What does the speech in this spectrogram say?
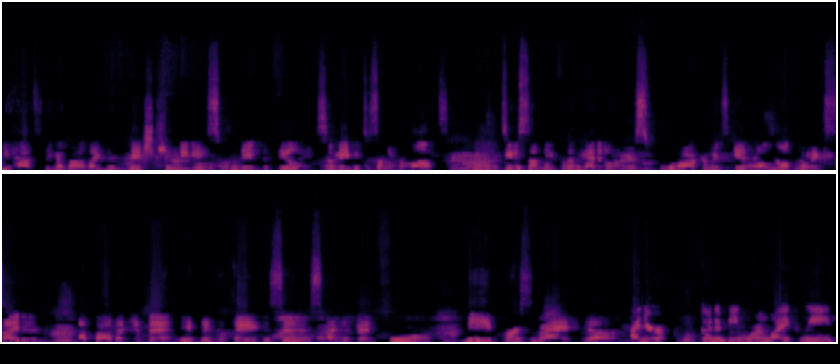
You have to think about like the niche communities within the building. So maybe do something for moms, do something for the pet owners who are going to get a lot more excited about that event if they know, hey, this is an event for me personally. Right. Yeah. And you're going to be more likely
